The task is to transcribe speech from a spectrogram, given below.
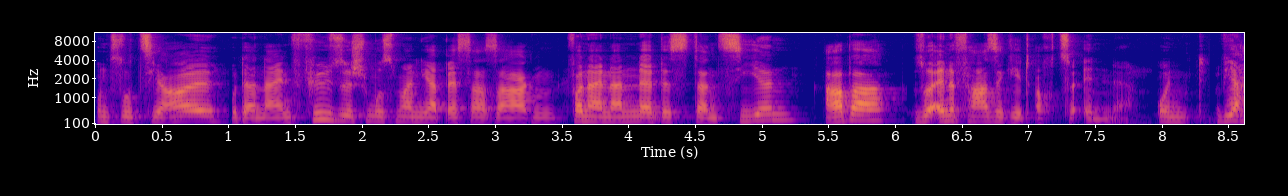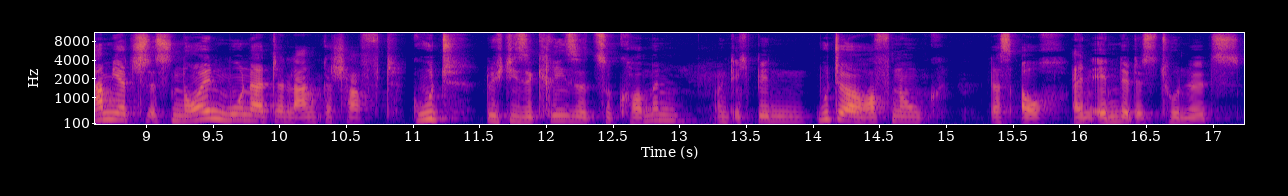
uns sozial oder nein, physisch muss man ja besser sagen, voneinander distanzieren. Aber so eine Phase geht auch zu Ende. Und wir haben jetzt es neun Monate lang geschafft, gut durch diese Krise zu kommen. Und ich bin guter Hoffnung, dass auch ein Ende des Tunnels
